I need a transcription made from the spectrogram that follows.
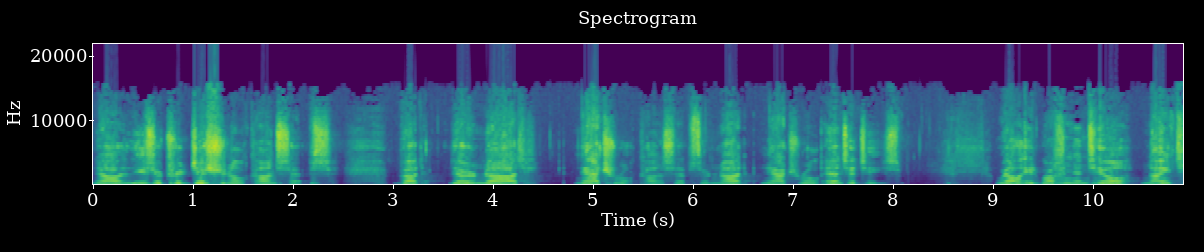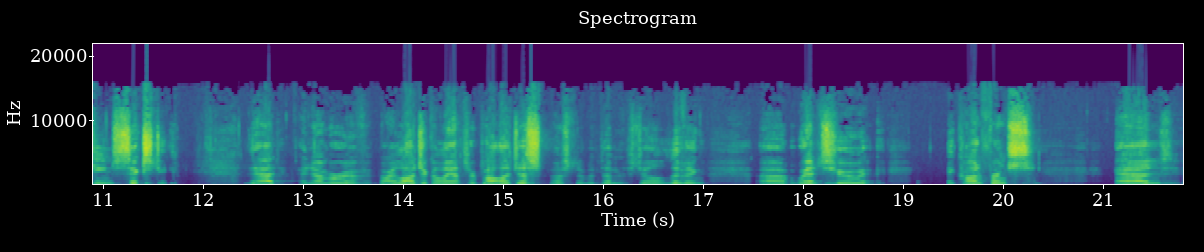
Now, these are traditional concepts, but they're not natural concepts. They're not natural entities. Well, it wasn't until 1960 that a number of biological anthropologists, most of them still living, uh, went to a conference and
